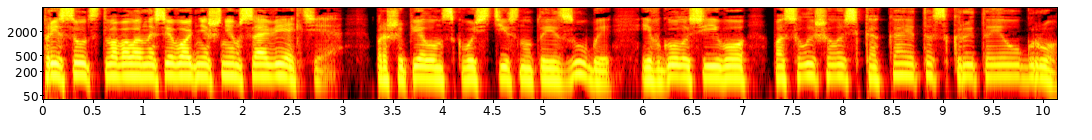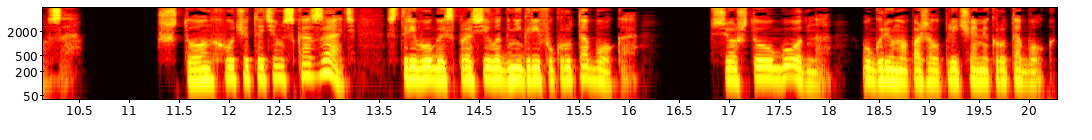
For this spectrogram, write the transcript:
присутствовало на сегодняшнем совете!» Прошипел он сквозь стиснутые зубы, и в голосе его послышалась какая-то скрытая угроза. Что он хочет этим сказать? — с тревогой спросила Гнегрифу Крутобока. «Все что угодно», — угрюмо пожал плечами Крутобок.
